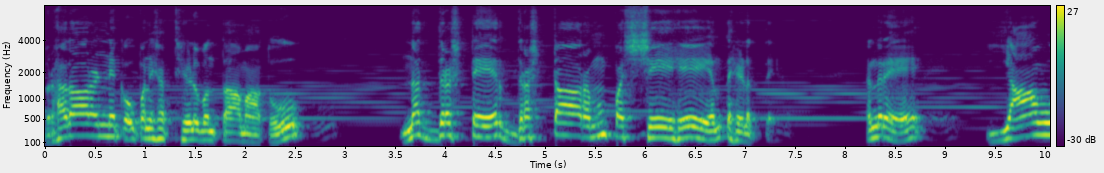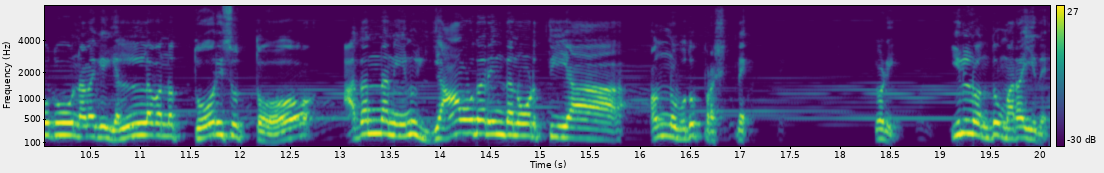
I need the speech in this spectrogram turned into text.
ಬೃಹದಾರಣ್ಯಕ ಉಪನಿಷತ್ ಹೇಳುವಂತ ಮಾತು, ನ ದ್ರಷ್ಟೇರ್ ದ್ರಷ್ಟಾರಂ ಪಶ್ಯೇಹೇ ಅಂತ ಹೇಳುತ್ತೆ. ಅಂದರೆ ಯಾವುದು ನಮಗೆ ಎಲ್ಲವನ್ನು ತೋರಿಸುತ್ತೋ ಅದನ್ನು ನೀನು ಯಾವುದರಿಂದ ನೋಡ್ತೀಯಾ ಅನ್ನುವುದು ಪ್ರಶ್ನೆ. ನೋಡಿ, ಇಲ್ಲೊಂದು ಮರ ಇದೆ.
